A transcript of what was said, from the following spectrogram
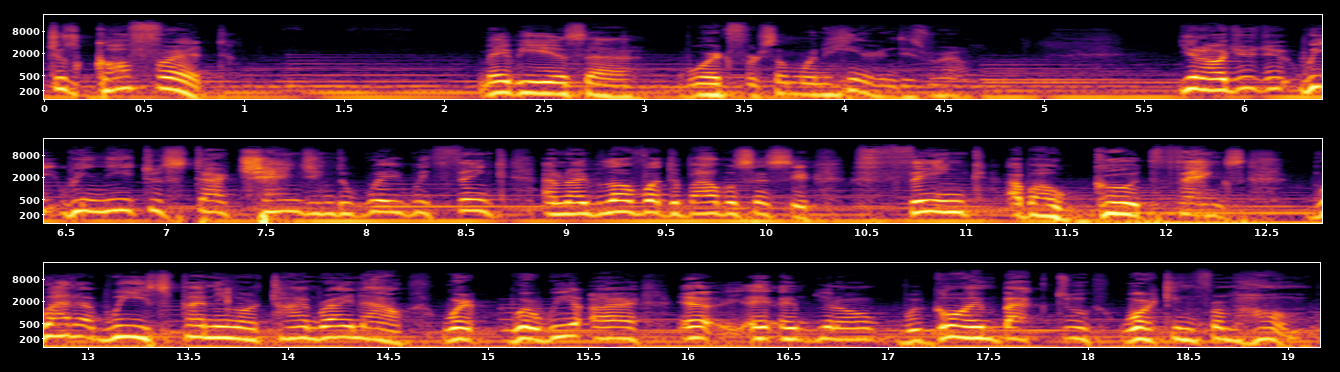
Just go for it. Maybe it's a word for someone here in this room. You know, you, you, we, we need to start changing the way we think. And I love what the Bible says here think about good things. What are we spending our time right now where, where we are, uh, uh, uh you know, we're going back to working from home?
